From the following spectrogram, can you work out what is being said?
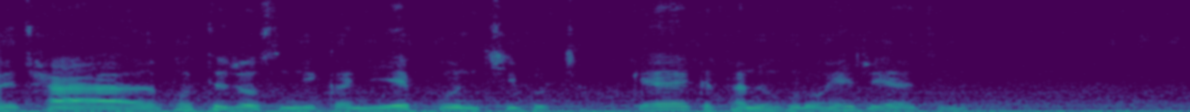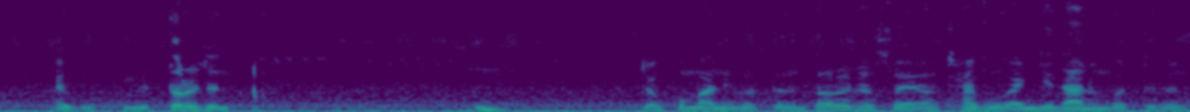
여름에 잘 버텨줬으니까 이제 예쁜 집을 깨끗한 흙으로 해줘야지. 아이고 이거 떨어졌네. 음, 조그마한 것들은 떨어졌어요. 자구가 이제 나는 것들은.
